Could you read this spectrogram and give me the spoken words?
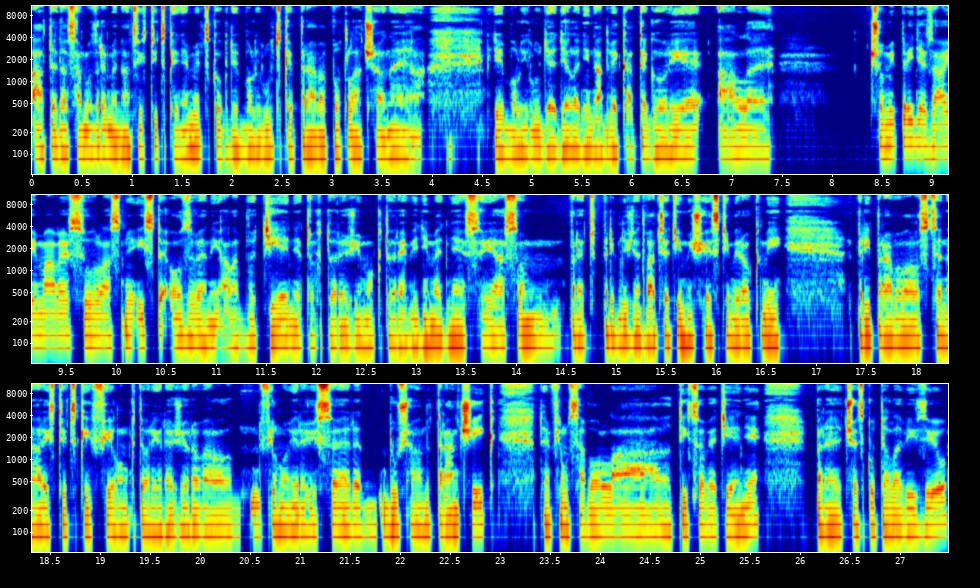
a teda samozrejme nacistické Nemecko, kde boli ľudské práva potláčané a kde boli ľudia delení na dve kategórie, ale čo mi príde zaujímavé sú vlastne isté ozveny alebo tiene tohto režimu, ktoré vidíme dnes. Ja som pred približne 26 rokmi pripravoval scenaristický film, ktorý režiroval filmový režisér Dušan Trančík. Ten film sa volá Ticové tiene pre Českú televíziu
